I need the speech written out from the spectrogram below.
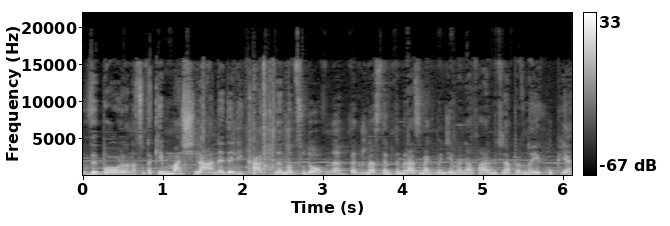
wyborne. One są takie maślane, delikatne, no cudowne. Także następnym razem, jak będziemy na farmie, to na pewno je kupię.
